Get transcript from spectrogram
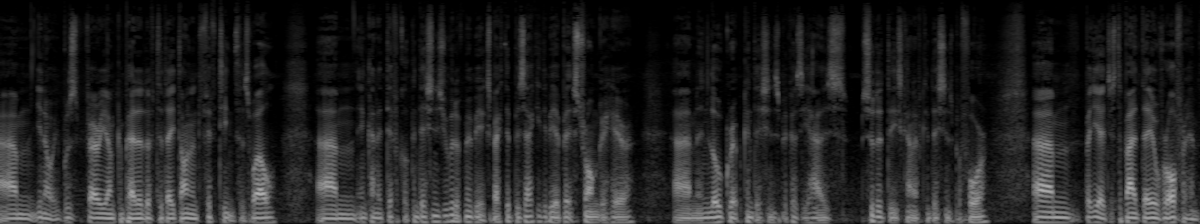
Um, you know, he was very uncompetitive today, down in 15th as well. Um, in kind of difficult conditions, you would have maybe expected Bezzecchi to be a bit stronger here um, in low grip conditions because he has suited these kind of conditions before. Um, but yeah, just a bad day overall for him.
